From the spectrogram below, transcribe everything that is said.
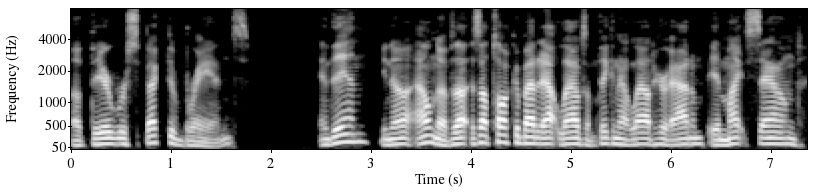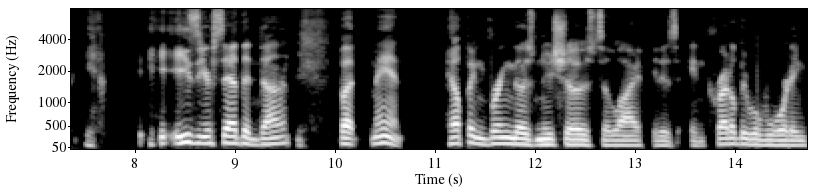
of their respective brands and then you know i don't know as I, as I talk about it out loud as i'm thinking out loud here adam it might sound easier said than done but man helping bring those new shows to life. It is incredibly rewarding.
